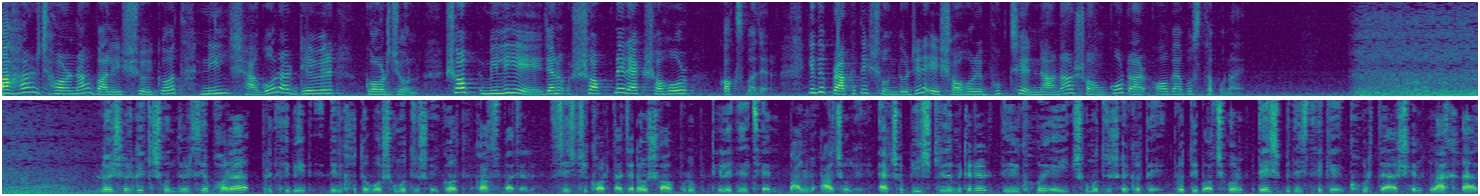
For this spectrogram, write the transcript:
পাহাড়, ঝর্ণা, বালির সৈকত, নীল সাগর আর ঢেউয়ের গর্জন সব মিলিয়ে যেন স্বপ্নের এক শহর কক্সবাজার। কিন্তু প্রাকৃতিক সৌন্দর্যে এই শহরে ভুগছে নানা সংকট আর অব্যবস্থাপনায়। নৈসর্গিক সৌন্দর্যে ভরা পৃথিবীর দীর্ঘতম সমুদ্র সৈকত কক্সবাজার। সৃষ্টিকর্তা যেন সব রূপ ঢেলে দিয়েছেন বালুর আঁচলে। একশো বিশ কিলোমিটারের দীর্ঘ এই সমুদ্র সৈকতে প্রতি বছর দেশ বিদেশ থেকে ঘুরতে আসেন লাখ লাখ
